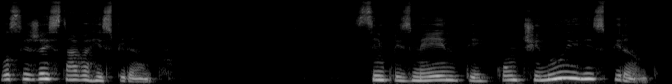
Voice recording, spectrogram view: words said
Você já estava respirando. Simplesmente continue respirando,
